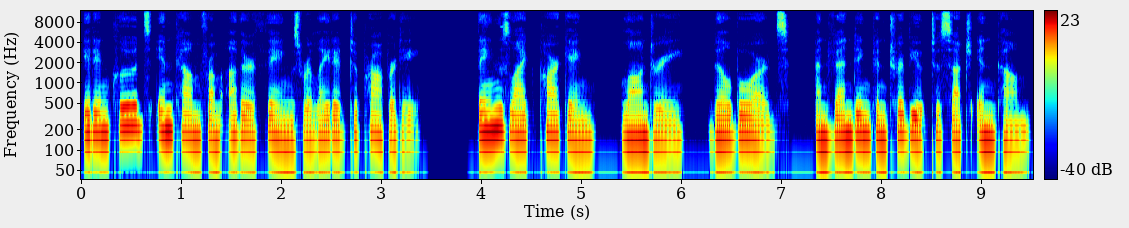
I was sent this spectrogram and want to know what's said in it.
It includes income from other things related to property. Things like parking, laundry, billboards, and vending contribute to such income.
